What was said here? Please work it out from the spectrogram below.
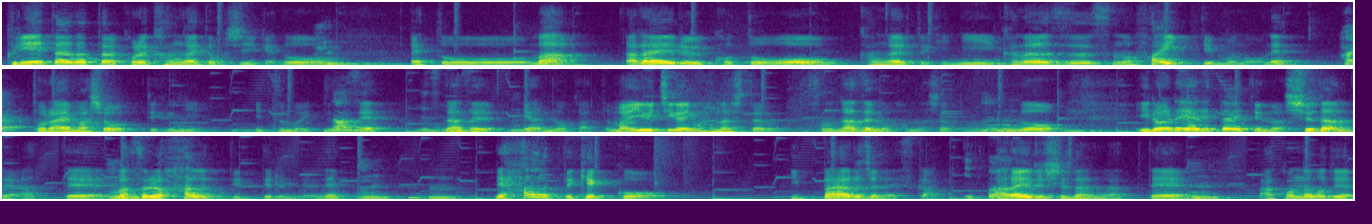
クリエイターだったらこれ考えてほしいけど、うん。えっとまああらゆることを考えるときに必ずそのファイっていうものをねはい捉えましょうっていうふうにいつも言っててなぜ？ね、なぜやるのかって、まあゆういちが今話したそのなぜの話だと思うんだけど、いろいろやりたいっていうのは手段であって、うん。まあそれを「ハウって言ってるんだよね。うん。うん、で「ハウって結構いっぱいあるじゃないですか。あらゆる手段があって、うん。あこんなことや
